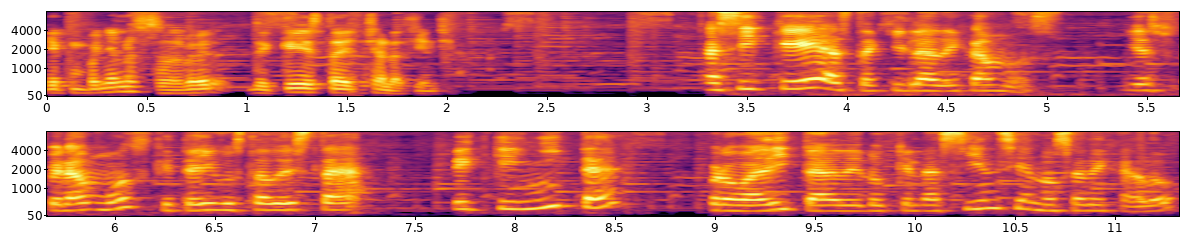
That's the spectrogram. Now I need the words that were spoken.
y acompañarnos a saber de qué está hecha la ciencia. Así que hasta aquí la dejamos y esperamos que te haya gustado esta pequeñita probadita de lo que la ciencia nos ha dejado.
